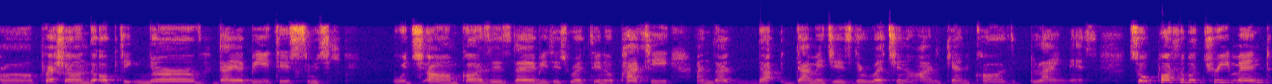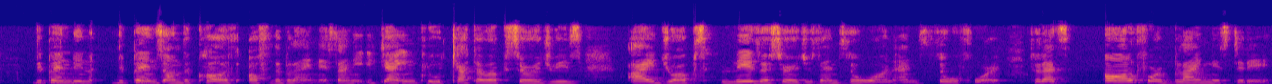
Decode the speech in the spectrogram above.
uh, pressure on the optic nerve, diabetes, which which um, causes diabetes retinopathy and that, that damages the retina and can cause blindness. So possible treatment depending depends on the cause of the blindness and it can include cataract surgeries, eye drops, laser surgeries and so on and so forth. So that's all for blindness today.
